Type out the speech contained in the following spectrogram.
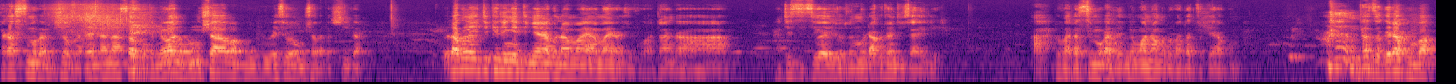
Takasimuka zvichobva taenda nasabhuku nevanhu vemusha mabhuku vese vemusha vatasvika. Toda kunoitikiringe ndinyaya kuna mai amai vachibva vatanga "Ah, hatiziziva izvozvo muda kutondichairira Ah, ndobva tasimuka zvedu nemwana wangu ndobva tadzokera kumba. Tadzokera kumba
